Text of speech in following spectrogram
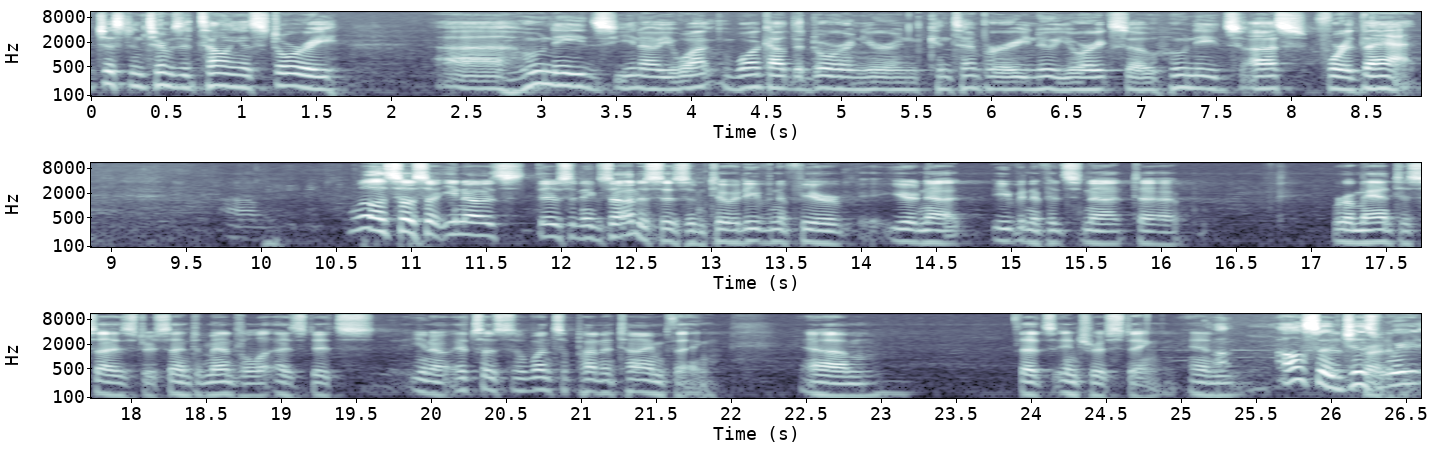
just in terms of telling a story, uh, who needs? You know, you walk walk out the door and you're in contemporary New York. So who needs us for that? Well, it's also you know it's there's an exoticism to it, even if you're you're not even if it's not uh, romanticized or sentimental as it's you know it's a, once upon a time thing. Um, that's interesting and Also, just where,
